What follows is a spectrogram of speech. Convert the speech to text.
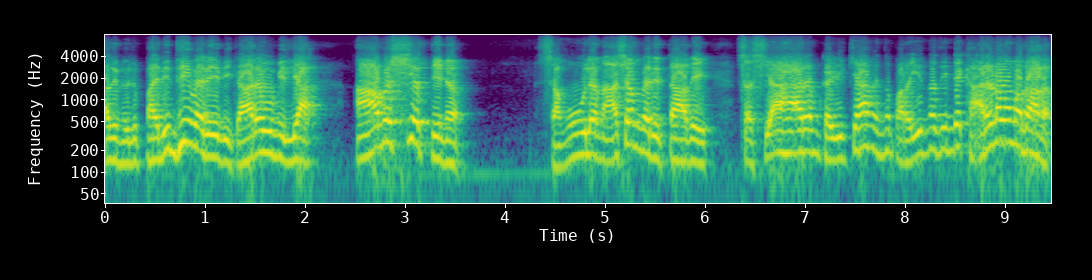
അതിനൊരു പരിധി വരെ വികാരവുമില്ല. ആവശ്യത്തിന് സമൂല നാശം വരുത്താതെ സസ്യാഹാരം കഴിക്കാം എന്ന് പറയുന്നതിന്റെ കാരണവും അതാണ്.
